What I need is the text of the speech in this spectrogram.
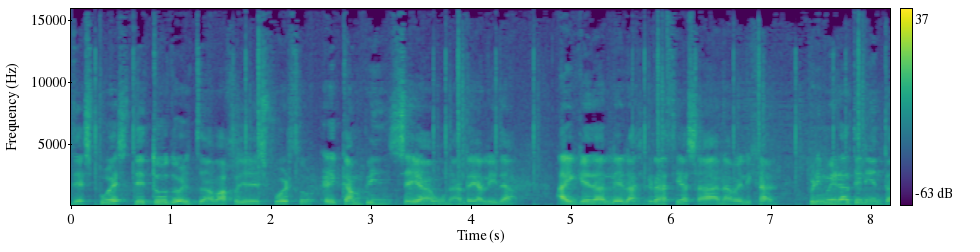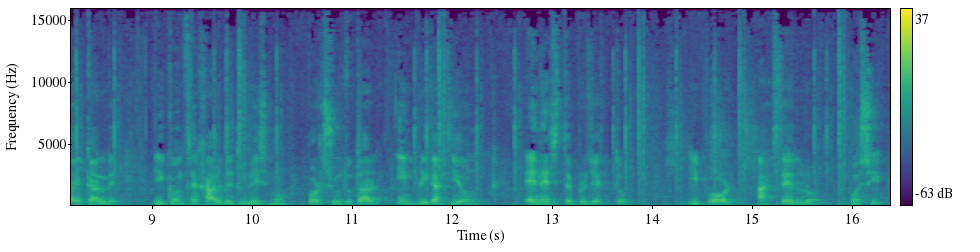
después de todo el trabajo y el esfuerzo, el camping sea una realidad hay que darle las gracias a Ana Belijar, primera teniente alcalde y concejal de turismo, por su total implicación en este proyecto y por hacerlo posible.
